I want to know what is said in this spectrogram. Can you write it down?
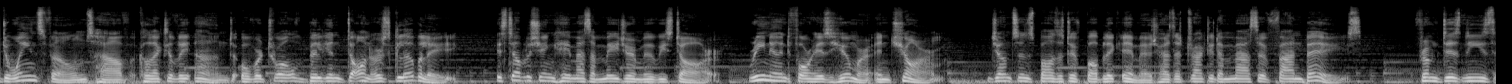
Dwayne's films have collectively earned over $12 billion globally, establishing him as a major movie star. Renowned for his humor and charm, Johnson's positive public image has attracted a massive fan base. From Disney's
